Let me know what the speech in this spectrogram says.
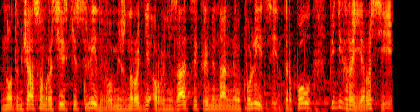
Ну а тим часом російський слід в міжнародній організації кримінальної поліції Інтерпол підіграє Росії.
